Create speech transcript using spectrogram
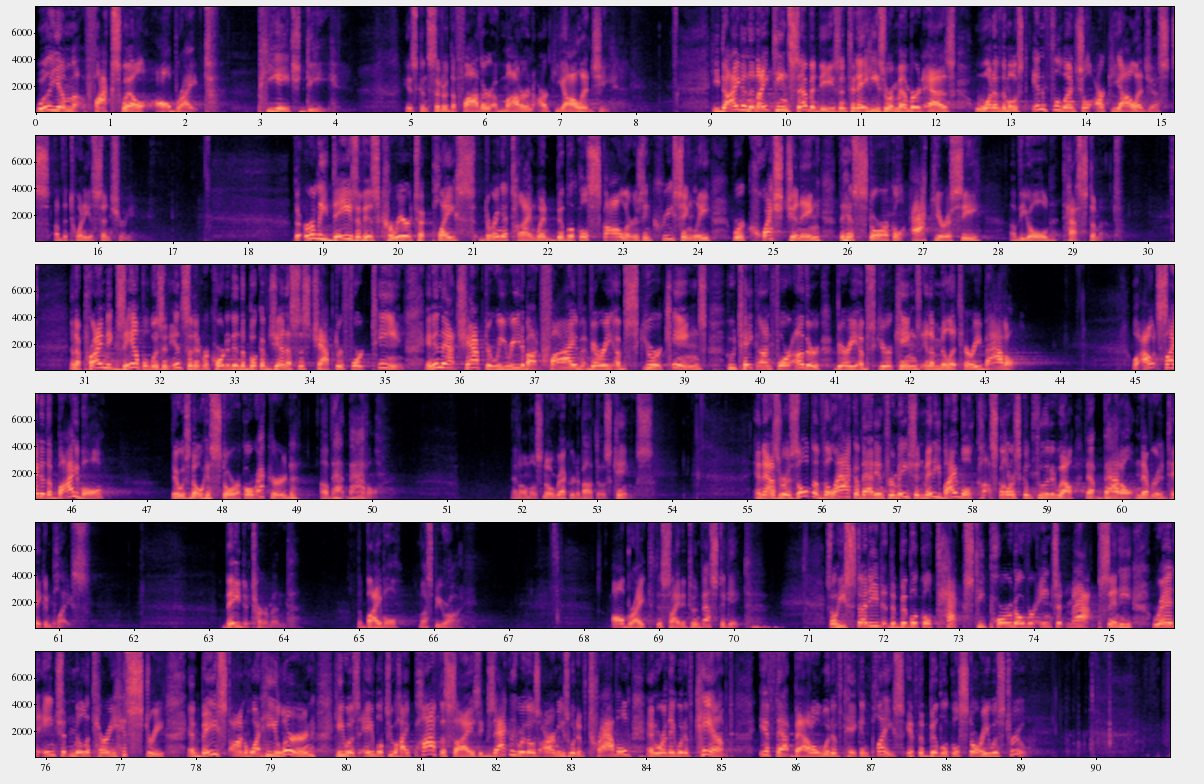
William Foxwell Albright, PhD, is considered the father of modern archaeology. He died in the 1970s, and today he's remembered as one of the most influential archaeologists of the 20th century. The early days of his career took place during a time when biblical scholars increasingly were questioning the historical accuracy of the Old Testament. And a prime example was an incident recorded in the book of Genesis, chapter 14. And in that chapter, we read about five very obscure kings who take on four other very obscure kings in a military battle. Well, outside of the Bible, there was no historical record of that battle, and almost no record about those kings. And as a result of the lack of that information, many Bible scholars concluded well, that battle never had taken place. They determined the Bible must be wrong. Albright decided to investigate. So he studied the biblical text. He pored over ancient maps and he read ancient military history. And based on what he learned, he was able to hypothesize exactly where those armies would have traveled and where they would have camped if that battle would have taken place, if the biblical story was true.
